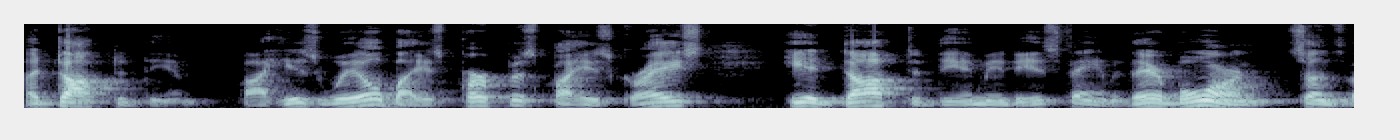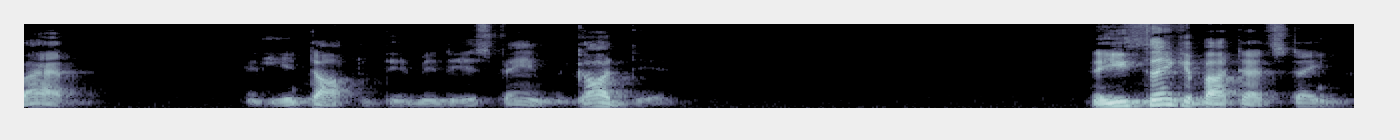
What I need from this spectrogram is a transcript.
adopted them by His will, by His purpose, by His grace, He adopted them into His family. They're born sons of Adam. And He adopted them into His family. God did. Now you think about that statement.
